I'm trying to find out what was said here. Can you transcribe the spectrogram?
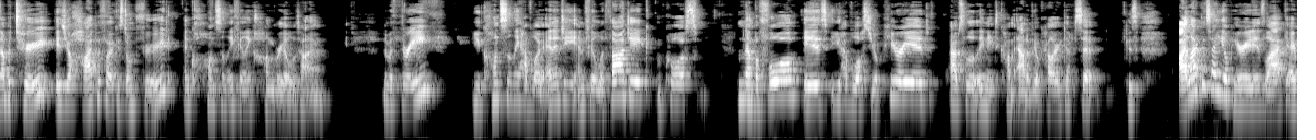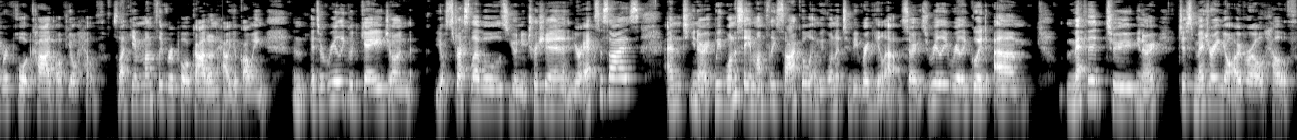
Number two is you're hyper focused on food and constantly feeling hungry all the time. Number three, you constantly have low energy and feel lethargic, of course. Number four is you have lost your period. Absolutely need to come out of your calorie deficit because I like to say your period is like a report card of your health. It's like your monthly report card on how you're going. And it's a really good gauge on your stress levels, your nutrition, and your exercise. And, you know, we want to see a monthly cycle and we want it to be regular. So it's really, really good um, method to, you know, just measuring your overall health.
